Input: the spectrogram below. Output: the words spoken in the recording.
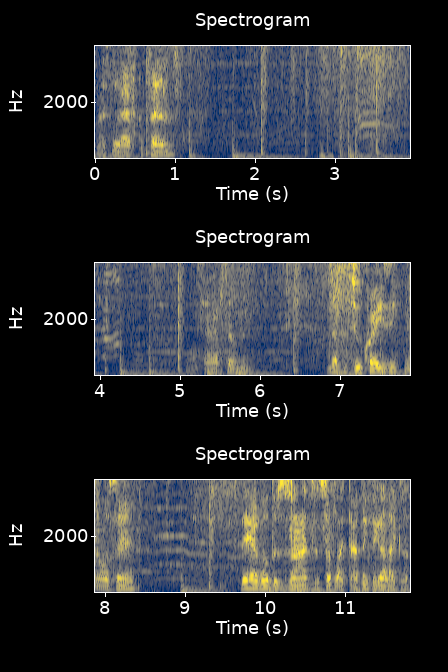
Nice little Africa pattern. What I'm filming. Nothing too crazy, you know what I'm saying? They have other designs and stuff like that. I think they got like a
